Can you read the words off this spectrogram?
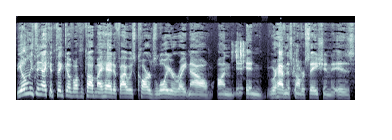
The only thing I could think of off the top of my head, if I was Carr's lawyer right now, on and we're having this conversation, is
